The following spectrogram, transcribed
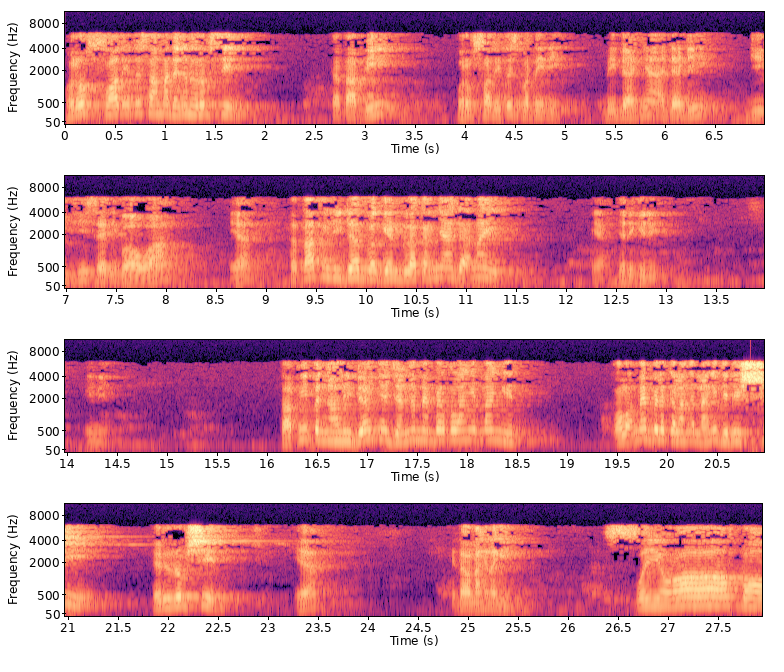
huruf sad itu sama dengan huruf sin tetapi huruf sad itu seperti ini lidahnya ada di gigi seri bawah ya tetapi lidah bagian belakangnya agak naik ya jadi gini ini. Tapi tengah lidahnya jangan nempel ke langit-langit. Kalau nempel ke langit-langit jadi shi. Dari huruf shin. Ya. Kita ulangi lagi. Sirata.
